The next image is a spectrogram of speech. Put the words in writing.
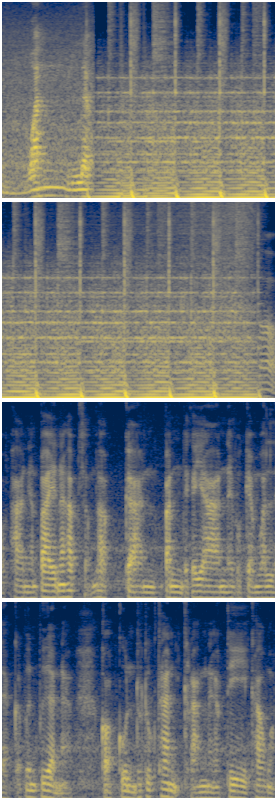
มวันแลบ กันไปนะครับสำหรับการปั่นจักรยานในโปรแกรมวันแลบกับเพื่อนๆนะครับขอบคุณทุกๆท่านอีกครั้งนะครับ ที่เข้ามา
